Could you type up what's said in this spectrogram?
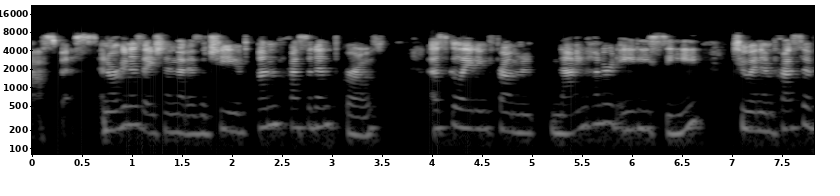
Hospice, an organization that has achieved unprecedented growth escalating from 900 ADC to an impressive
